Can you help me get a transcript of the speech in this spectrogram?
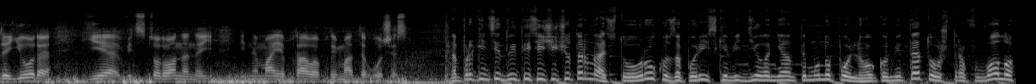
де юре є відсторонений і не має права приймати участь. Наприкінці 2014 року Запорізьке відділення антимонопольного комітету оштрафувало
